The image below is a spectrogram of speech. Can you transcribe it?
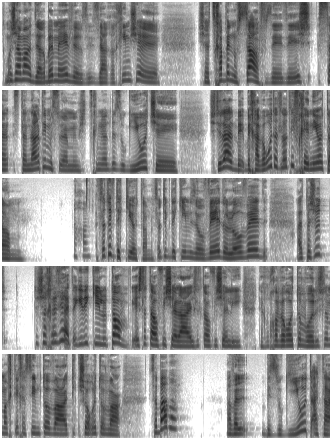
כמו שאמרת, זה הרבה מעבר, זה, זה ערכים ש, שאת צריכה בנוסף, זה, זה, יש סט- סטנדרטים מסוימים שצריכים להיות בזוגיות, ש, שאת יודעת, בחברות את לא תבחני אותם. נכון? את לא תבדקי אותם, את לא תבדקי אם זה עובד או לא עובד, את פשוט תשחררי, תגידי כאילו, טוב, יש לה את האופי שלה, יש לה את האופי שלי, אנחנו חברות טובות, יש לנו מערכת יחסים טובה, תקשורת טובה, סבבה. אבל בזוגיות אתה,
